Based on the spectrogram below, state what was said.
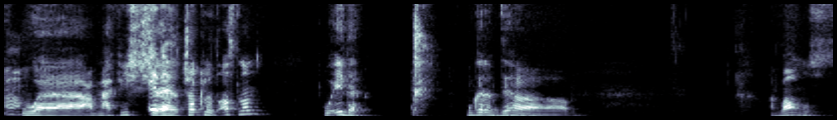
آه. وما فيش إيه؟ شوكليت أصلا؟ وإيه ده؟ ممكن أديها أربعة ونص.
